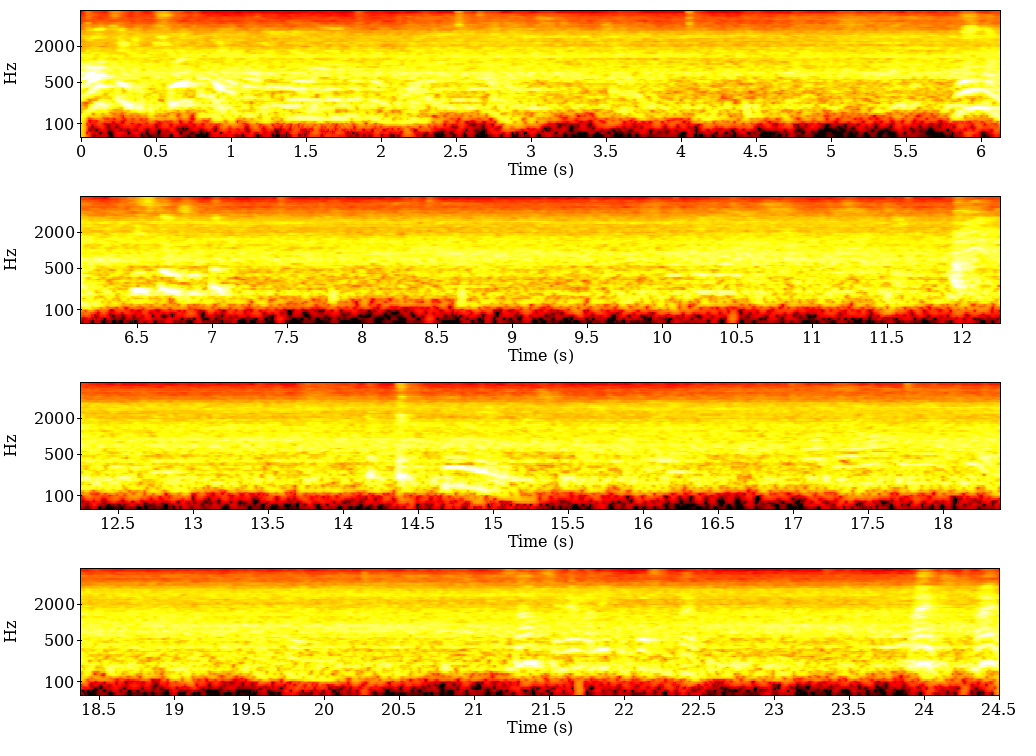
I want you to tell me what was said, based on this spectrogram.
А оценки пишувате ли? Да. Голман, стиска уж от тук. Сам си няма никой после taj. Ай, ай.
